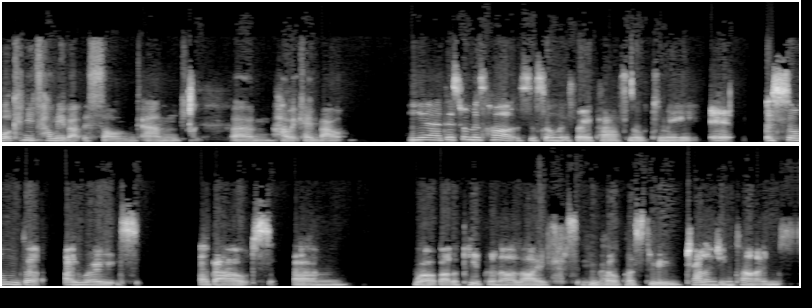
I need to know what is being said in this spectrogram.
What can you tell me about this song and um, how it came about? Yeah, "This Woman's Heart" is a song that's very personal to me. It a song that I wrote about um, well about the people in our lives who help us through challenging times,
